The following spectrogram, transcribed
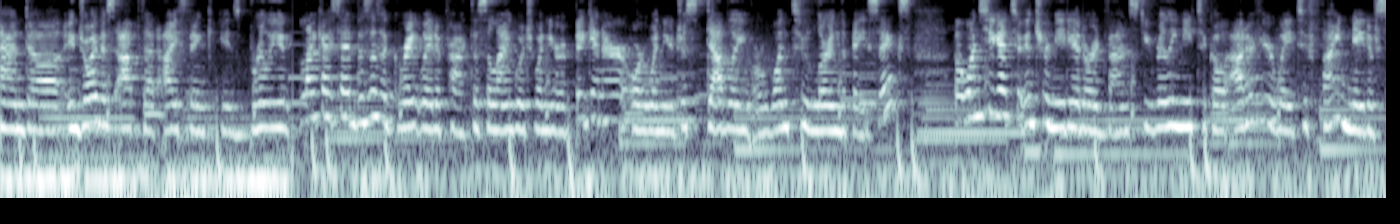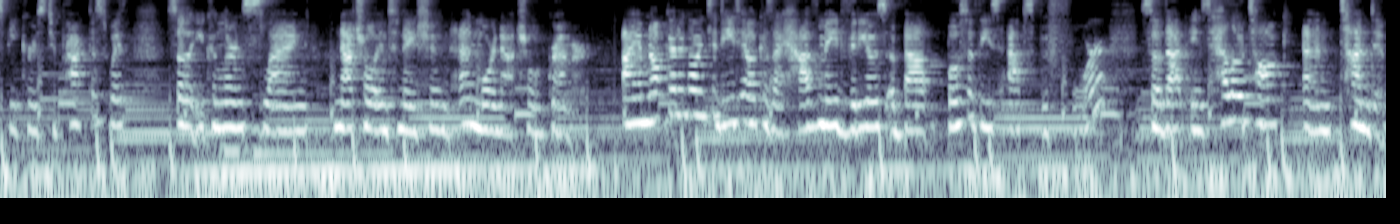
and uh, enjoy this app that I think is brilliant. Like I said, this is a great way to practice a language when you're a beginner or when you're just dabbling or want to learn the basics. But once you get to intermediate or advanced, you really need to go out of your way to find native speakers to practice with so that you can learn slang, natural intonation, and more natural grammar. I am not going to go into detail because I have made videos about both of these apps before. So that is HelloTalk and Tandem.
